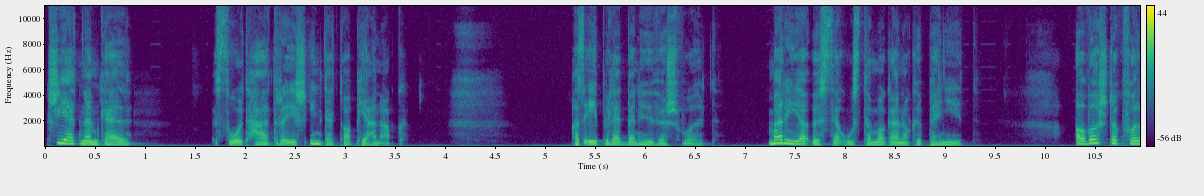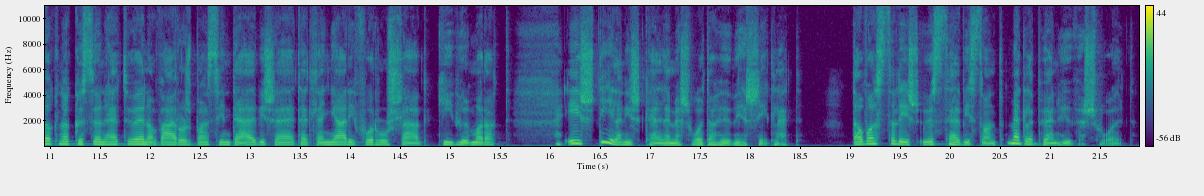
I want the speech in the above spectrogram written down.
Sietnem kell, szólt hátra és intett apjának. Az épületben hűvös volt. Maria összehúzta magának öpenyét. A vastag falaknak köszönhetően a városban szinte elviselhetetlen nyári forróság kívül maradt, és télen is kellemes volt a hőmérséklet. Tavasszal és ősszel viszont meglepően hűvös volt.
